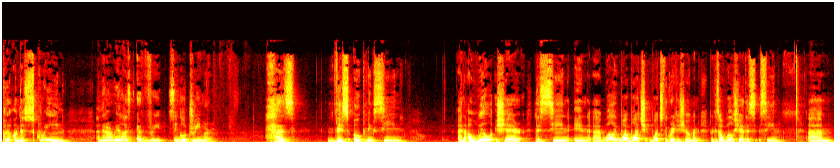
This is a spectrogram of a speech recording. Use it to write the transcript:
put it on the screen. And then I realized every single dreamer has this opening scene and I will share this scene in um, well watch watch The Greatest Showman because I will share this scene um,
